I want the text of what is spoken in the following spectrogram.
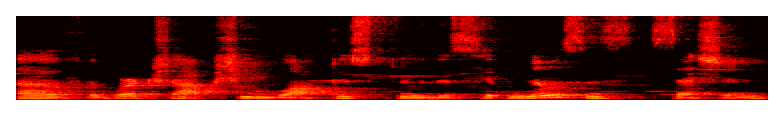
of the workshop, she walked us through this hypnosis session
